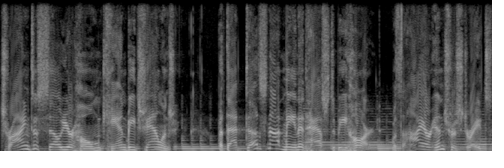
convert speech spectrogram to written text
Trying to sell your home can be challenging, but that does not mean it has to be hard. With the higher interest rates,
